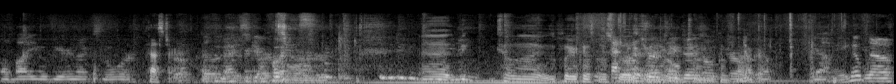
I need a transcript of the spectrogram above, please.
I'll buy you a beer next door. Pass turn. Mexican place. Uh, become the player casts no spells during all turn becomes okay. Yeah. There you go. No,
